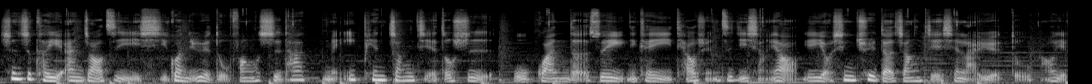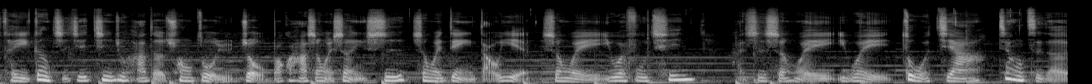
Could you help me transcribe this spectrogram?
甚至可以按照自己习惯的阅读方式，它每一篇章节都是无关的，所以你可以挑选自己想要也有兴趣的章节先来阅读，然后也可以更直接进入他的创作宇宙，包括他身为摄影师、身为电影导演、身为一位父亲。还是身为一位作家，这样子的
